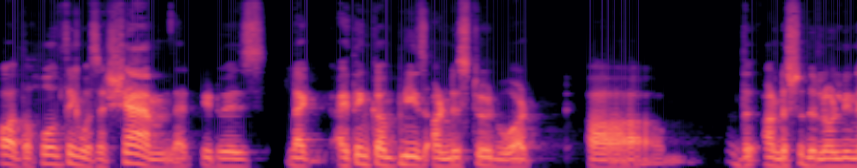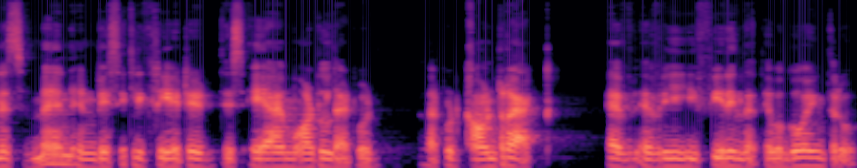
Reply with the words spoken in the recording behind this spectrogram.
oh the whole thing was a sham that it was like I think companies understood what uh, the understood the loneliness of men and basically created this AI model that would that would counteract every, every feeling that they were going through.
